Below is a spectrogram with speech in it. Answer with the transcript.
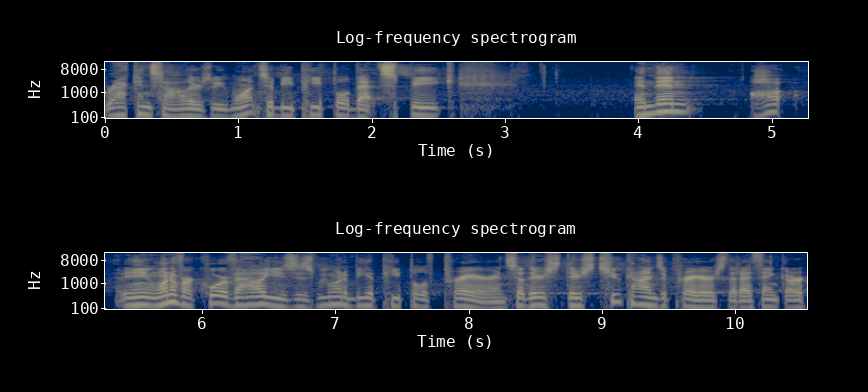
reconcilers, we want to be people that speak. And then all, I mean, one of our core values is we want to be a people of prayer. And so there's, there's two kinds of prayers that I think are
